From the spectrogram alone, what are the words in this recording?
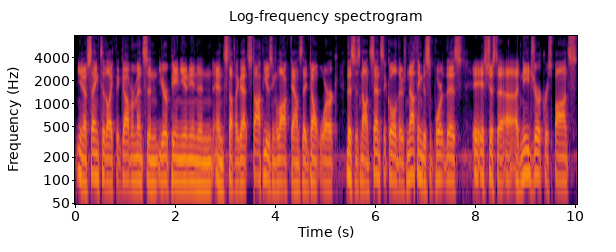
you know, saying to like the governments and European Union and, and stuff like that, stop using lockdowns. They don't work. This is nonsensical. There's nothing to support this. It's just a, a knee jerk response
